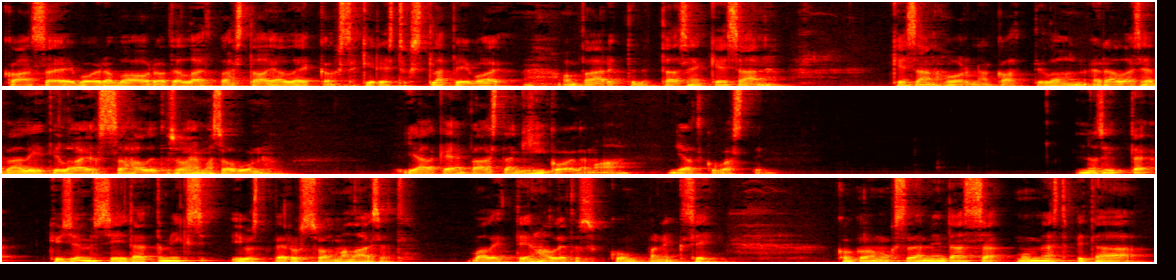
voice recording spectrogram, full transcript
kanssa ei voida vaan odotella, että päästään ajan leikkauksesta kiristykset läpi, vai on päädytty nyt tällaiseen kesän, kesän hornan kattilaan, eräänlaiseen välitilaan, jossa hallitusohjelmasovun jälkeen päästäänkin hikoilemaan jatkuvasti. No sitten kysymys siitä, että miksi just perussuomalaiset valittiin hallituskumppaniksi kokoomukselle, niin tässä mun mielestä pitää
